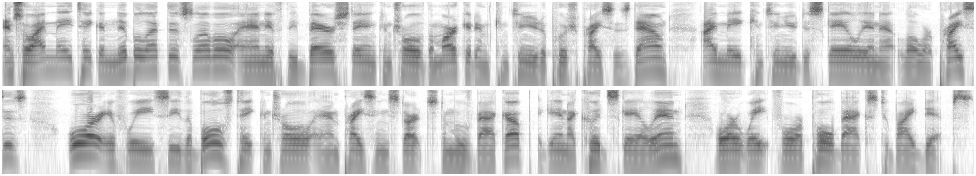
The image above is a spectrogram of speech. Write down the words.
And so I may take a nibble at this level, and if the bears stay in control of the market and continue to push prices down, I may continue to scale in at lower prices or if we see the bulls take control and pricing starts to move back up, again, I could scale in or wait for pullbacks to buy dips.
